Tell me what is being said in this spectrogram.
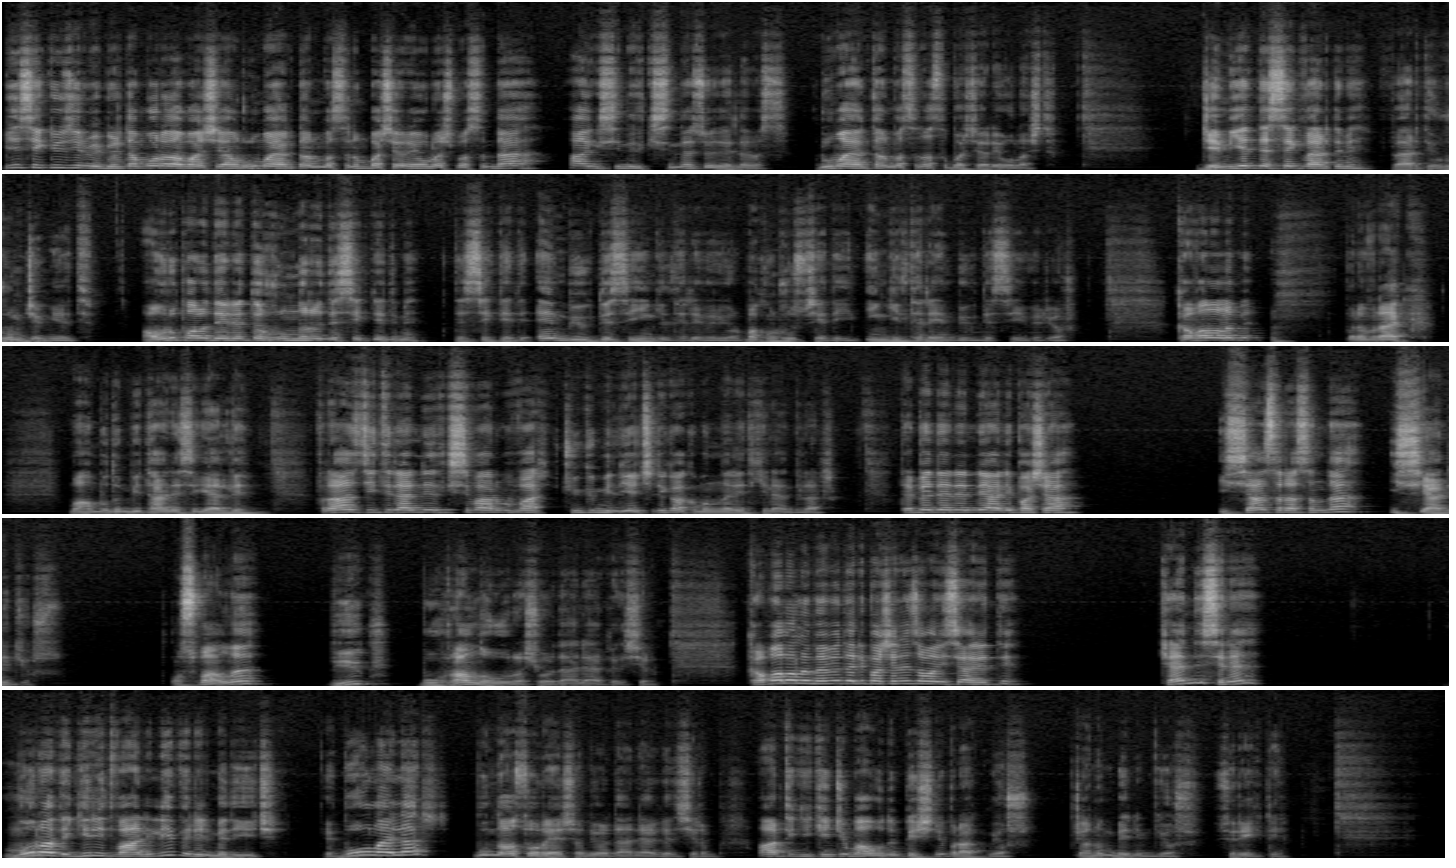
1821'de Mora'da başlayan Rum ayaklanmasının başarıya ulaşmasında hangisinin etkisinden söz edilemez? Rum ayaklanması nasıl başarıya ulaştı? Cemiyet destek verdi mi? Verdi. Rum cemiyeti. Avrupalı devletler Rumları destekledi mi? Destekledi. En büyük desteği İngiltere veriyor. Bakın Rusya değil. İngiltere en büyük desteği veriyor. Kavalalı? Bunu bırak. Mahmud'un bir tanesi geldi. Fransız ihtilalinin etkisi var mı? Var. Çünkü milliyetçilik akımından etkilendiler. Tepedeninde Ali Paşa isyan sırasında isyan ediyor. Osmanlı büyük buhranla uğraşıyor değerli arkadaşlarım. Kavalalı Mehmet Ali Paşa ne zaman isyan etti? Kendisine Mora ve Girit valiliği verilmediği için. Ve bu olaylar bundan sonra yaşanıyor değerli arkadaşlarım. Artık 2. Mahmud'un peşini bırakmıyor. Canım benim diyor sürekli.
